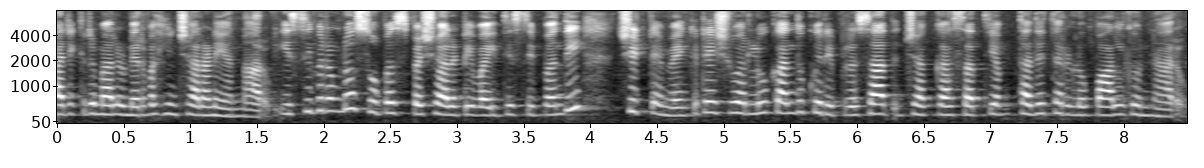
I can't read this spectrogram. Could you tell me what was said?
కార్యక్రమాలు నిర్వహించాలని అన్నారు. ఈ శిబిరంలో సూపర్ స్పెషాలిటీ వైద్య సిబ్బంది చిట్టెం వెంకటేశ్వర్లు కందుకూరి ప్రసాద్ జక్కా సత్యం తదితరులు పాల్గొన్నారు.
